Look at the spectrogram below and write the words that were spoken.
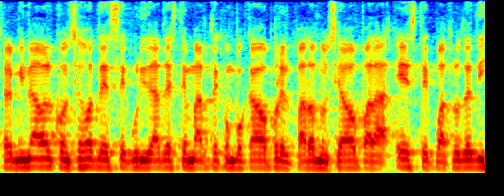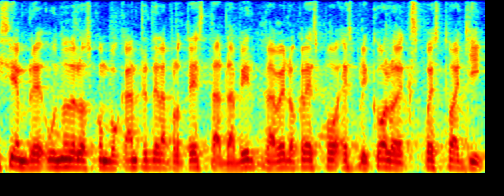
Terminado el Consejo de Seguridad de este martes convocado por el paro anunciado para este 4 de diciembre, uno de los convocantes de la protesta, David Ravelo Crespo, explicó lo expuesto allí.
